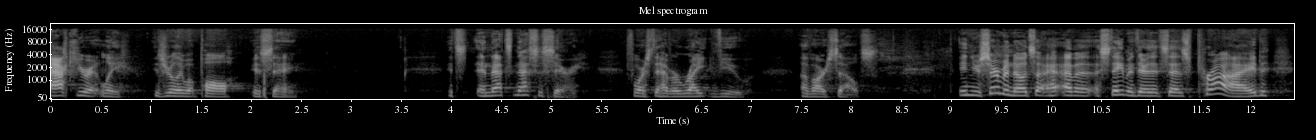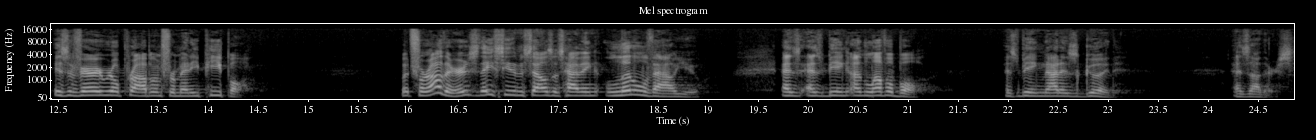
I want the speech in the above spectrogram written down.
accurately, is really what Paul is saying. It's, and that's necessary for us to have a right view of ourselves. In your sermon notes, I have a, statement there that says pride is a very real problem for many people. But for others, they see themselves as having little value, as, as being unlovable, as being not as good as others.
